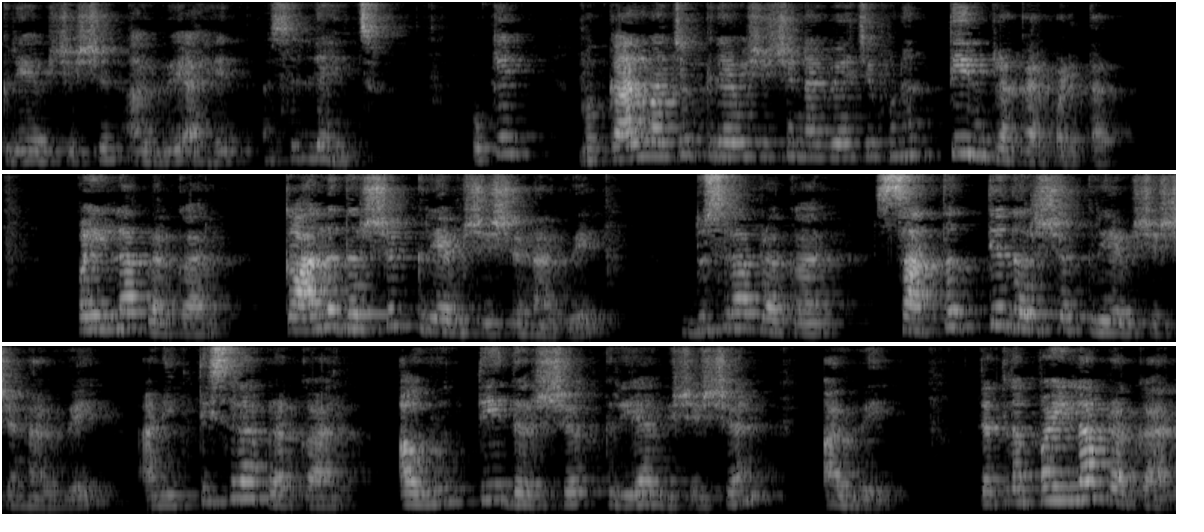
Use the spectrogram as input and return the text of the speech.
क्रियाविशेषण अव्यय आहेत असं लिहायचं. ओके? मग कालवाचक क्रियाविशेषण अव्ययाचे पुन्हा तीन प्रकार पडतात. पहिला प्रकार कालदर्शक क्रियाविशेषण अव्यय. दुसरा प्रकार सातत्यदर्शक क्रियाविशेषण अव्यय आणि तिसरा प्रकार आवृत्तीदर्शक क्रियाविशेषण अव्यय त्यातला पहिला प्रकार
